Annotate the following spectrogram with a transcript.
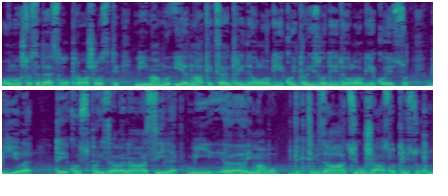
ono što se desilo u prošlosti. Mi imamo jednake centre ideologije koji proizvode ideologije koje su bile te koje su proizvele nasilje, mi e, e imamo viktimizaciju užasno prisutnu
